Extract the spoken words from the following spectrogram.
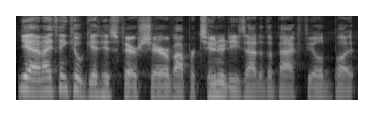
Yeah, and I think he'll get his fair share of opportunities out of the backfield, but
